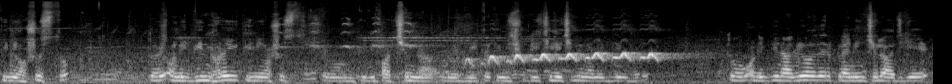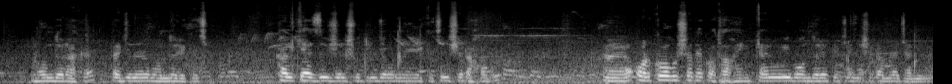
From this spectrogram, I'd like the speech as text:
তিনি অসুস্থ। তো অনেক দিন ধরেই তিনি অসুস্থ এবং তিনি পাচ্ছেন না রোগ নিতে। তিনি ছুটি চেয়েছিলেন অনেক দিন ধরে। তো অনেক দিন আগেও ওদের প্ল্যানিং ছিল আজকে বন্ধ রাখা তার জন্য ওরা বন্ধ রেখেছে। কালকে অ্যাজ ইউজুয়াল শুটিং যেমন রেখেছেন সেটা হবে। অর্কবাবুর সাথে কথা হয়নি কেন উনি বন্ধ রেখেছেন সেটা আমরা জানি না।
